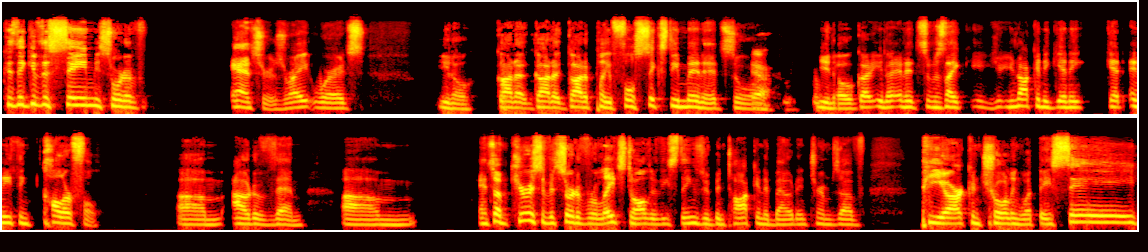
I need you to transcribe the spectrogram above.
because they give the same sort of answers, right? Where it's you know gotta gotta gotta play full sixty minutes or yeah. you know got you know, and it was like you're not going to get any get anything colorful um, out of them. Um, and so I'm curious if it sort of relates to all of these things we've been talking about in terms of PR controlling what they say,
